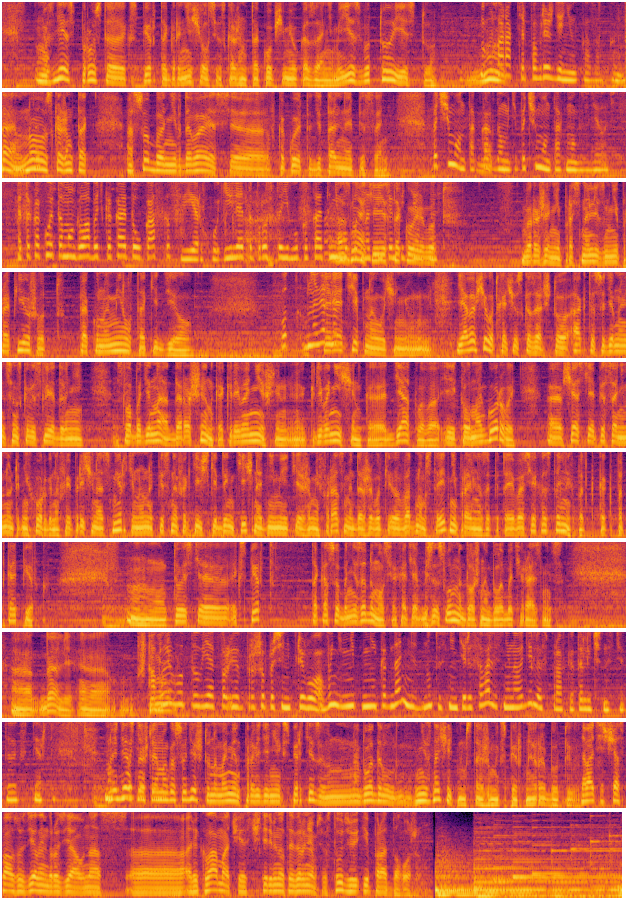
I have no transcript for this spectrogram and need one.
Здесь просто эксперт ограничивался, скажем так, общими указаниями. Есть вот то, есть то. Ну, ну характер повреждений указал. Да, ну, да? скажем так, особо не вдаваясь э, в какое-то детальное описание. Почему он так, как ну, думаете, почему он так мог сделать? Это какой-то могла быть какая-то указка сверху, или это просто его какая-то неопытность, а знаете, есть такое вот выражение «профессионализм не пропьешь», вот как он умел, так и делал. Вот, наверное... Стереотипно очень. Я вообще вот хочу сказать, что акты судебно-медицинского исследования Слободина, Дорошенко, Кривонищенко, Дятлова и Колмогоровой э, в части описания внутренних органов и причина смерти, ну, написаны фактически идентично одними и те же фразами. Даже вот в одном стоит неправильно запятая, во всех остальных под, как под копирку. То есть э, эксперт так особо не задумался, хотя, безусловно, должна была быть разница. А, далее. А, что а меня... вы вот, я прошу прощения, прерву, а вы ни, никогда не, ну, то есть не интересовались, не наводили справки о личности этого эксперта? Ну, Может, ну, единственное, быть, что это... я могу судить, что на момент проведения экспертизы он обладал незначительным стажем экспертной работы. Давайте сейчас паузу сделаем, друзья. У нас э, реклама. Через 4 минуты вернемся в студию и продолжим.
